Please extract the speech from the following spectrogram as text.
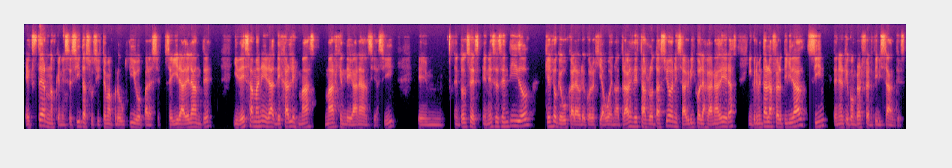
externos que necesita su sistema productivo para seguir adelante y de esa manera dejarles más margen de ganancia. ¿sí? Em, entonces, en ese sentido, ¿Qué es lo que busca la agroecología? Bueno, a través de estas rotaciones agrícolas ganaderas, incrementar la fertilidad sin tener que comprar fertilizantes.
